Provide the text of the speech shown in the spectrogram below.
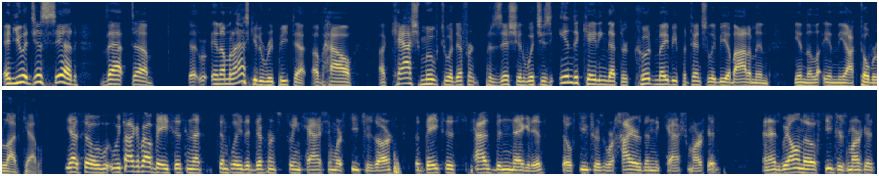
And you had just said that, uh, and I'm going to ask you to repeat that of how a cash moved to a different position, which is indicating that there could maybe potentially be a bottom in in the in the October live cattle? Yeah, so we talk about basis, and that's simply the difference between cash and where futures are. The basis has been negative, so futures were higher than the cash market. And as we all know, futures markets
